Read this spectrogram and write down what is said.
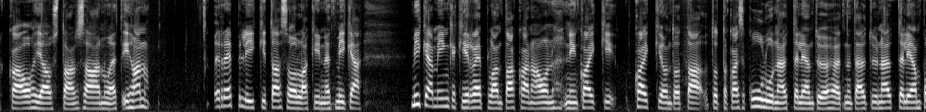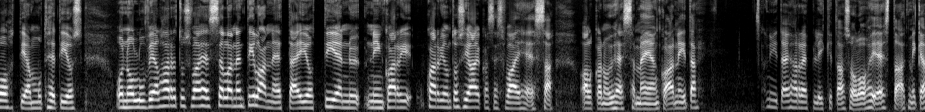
tarkkaa ohjausta on saanut, että ihan repliikkitasollakin, että mikä, mikä minkäkin replan takana on, niin kaikki, kaikki on tota, totta kai se kuuluu näyttelijän työhön, että ne täytyy näyttelijän pohtia, mutta heti jos on ollut vielä harjoitusvaiheessa sellainen tilanne, että ei ole tiennyt, niin Kari, Kari on tosi aikaisessa vaiheessa alkanut yhdessä meidän kanssa niitä, niitä ihan repliikkitasolla ohjeistaa, että mikä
